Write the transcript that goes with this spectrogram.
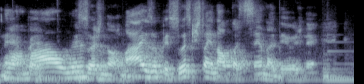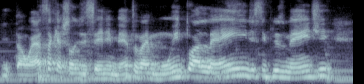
Né? Normal, né? Pessoas normais ou pessoas que estão enaltecendo a Deus, né? Então, essa questão de discernimento vai muito além de simplesmente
